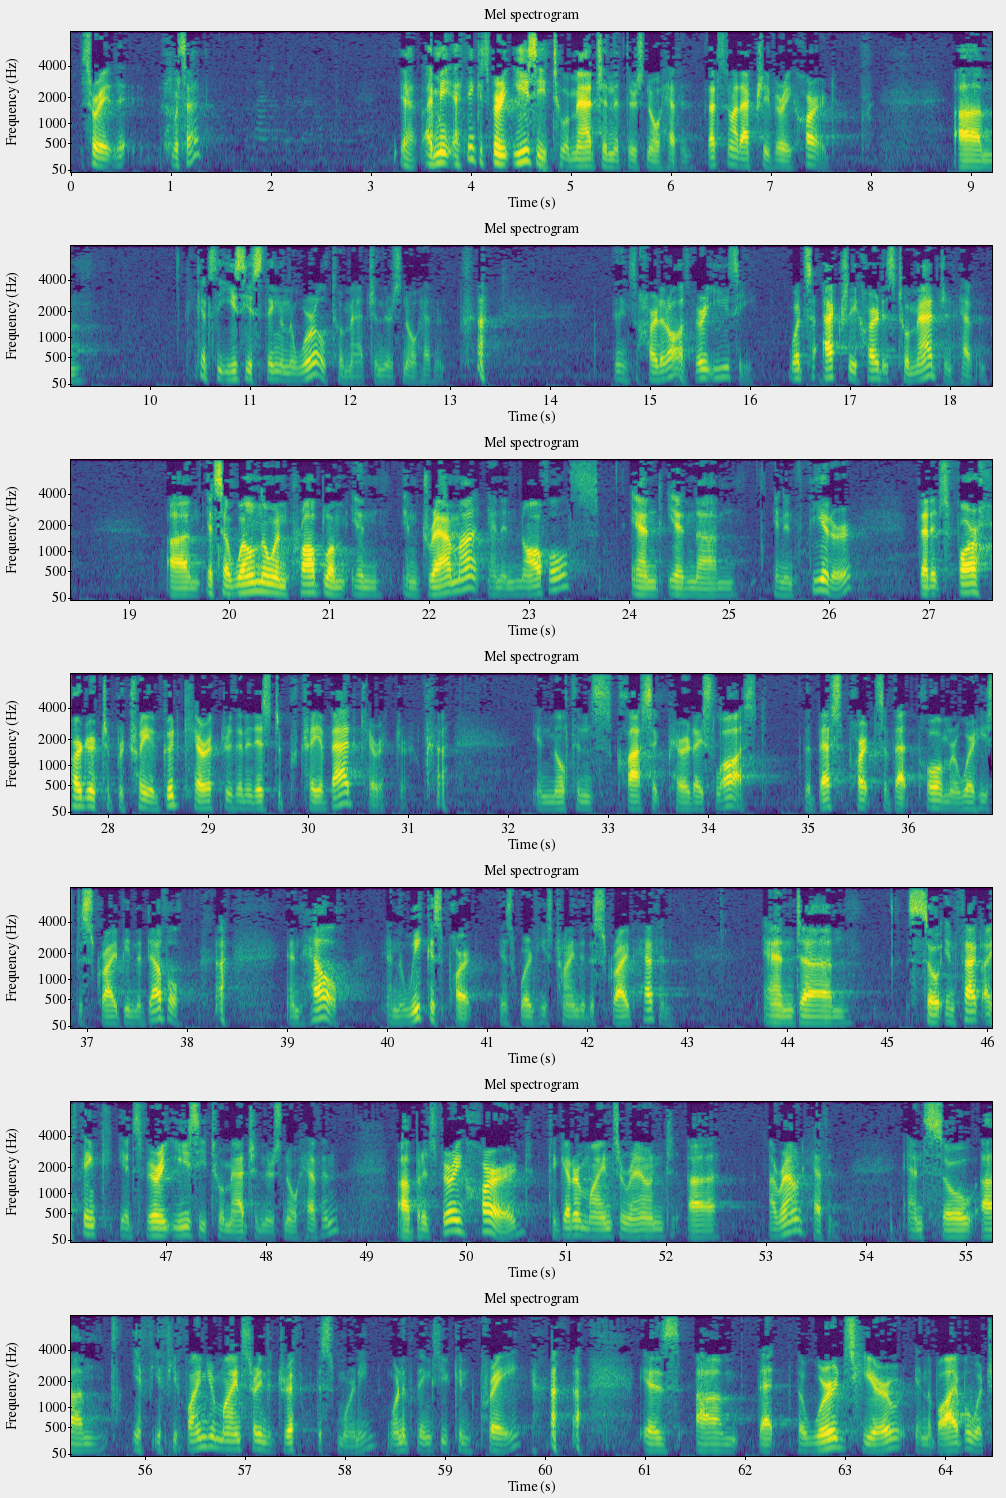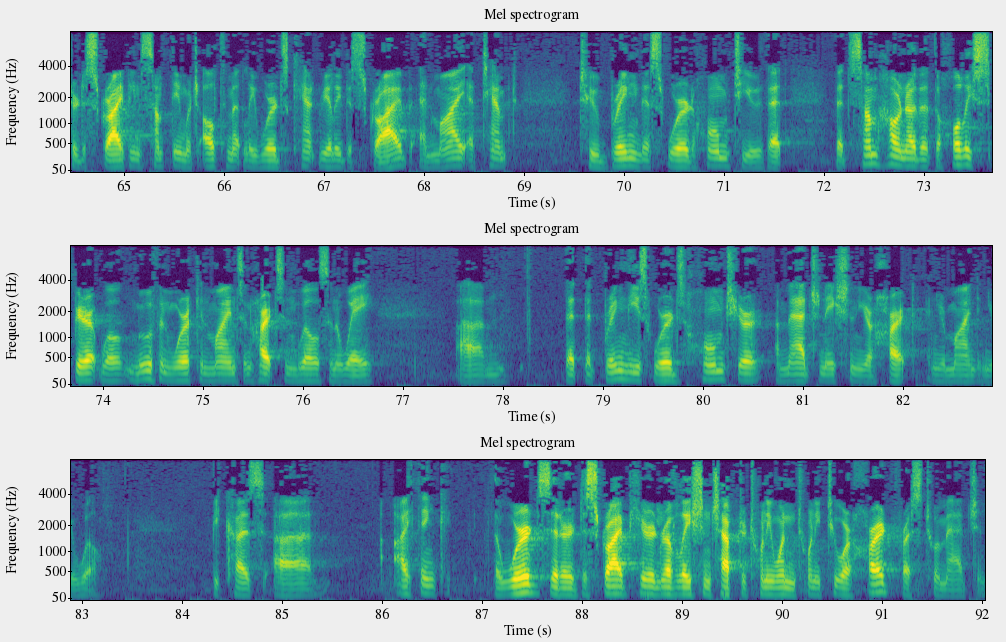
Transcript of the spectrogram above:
sorry, what's that? Yeah, I mean, I think it's very easy to imagine that there's no heaven. That's not actually very hard. Um, I think it's the easiest thing in the world to imagine there's no heaven. I think it's hard at all. It's very easy. What's actually hard is to imagine heaven. Um, it's a well known problem in, in drama and in novels and in, um, and in theater that it's far harder to portray a good character than it is to portray a bad character in Milton's classic Paradise Lost. The best parts of that poem are where he's describing the devil and hell, and the weakest part is when he's trying to describe heaven. And um, so, in fact, I think it's very easy to imagine there's no heaven, uh, but it's very hard to get our minds around, uh, around heaven. And so, um, if, if you find your mind starting to drift this morning, one of the things you can pray is um, that the words here in the Bible, which are describing something which ultimately words can't really describe, and my attempt to bring this word home to you, that, that somehow or another the Holy Spirit will move and work in minds and hearts and wills in a way um, that, that bring these words home to your imagination, your heart, and your mind and your will. Because uh, I think the words that are described here in Revelation chapter 21 and 22 are hard for us to imagine,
